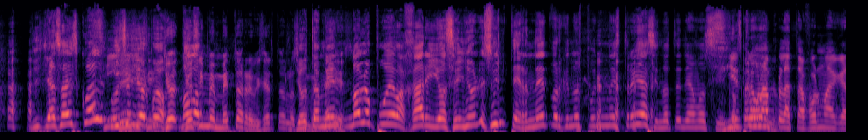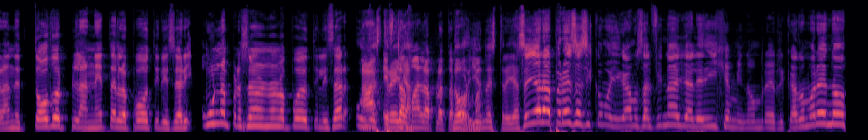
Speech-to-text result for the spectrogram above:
¿Y ¿Ya sabes cuál? Sí, Un sí, señor, sí. pero Yo, no yo lo- sí me meto a revisar todos los yo también no lo pude bajar y yo, señor, es su internet, porque nos pone una estrella si no tendríamos cinco? Si es Pero como bueno. una plataforma grande, todo el planeta lo puede utilizar y una persona no lo puede utilizar, Una ah, estrella. está mala No, plataforma. y una estrella. Señora, pero es así como llegamos al final. Ya le dije, mi nombre es Ricardo Moreno.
